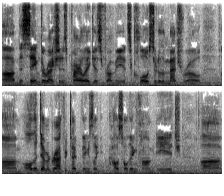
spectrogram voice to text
Um, the same direction as Prior Lake is from me. It's closer to the metro. Um, all the demographic type things like household income, age, uh,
